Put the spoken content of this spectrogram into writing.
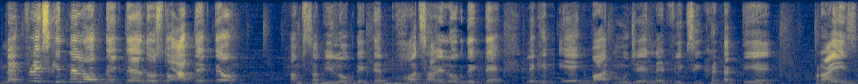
नेटफ्लिक्स कितने लोग देखते हैं दोस्तों? आप देखते हो? हम सभी लोग देखते हैं, बहुत सारे लोग देखते हैं, लेकिन एक बात मुझे नेटफ्लिक्स की खटकती है। प्राइस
